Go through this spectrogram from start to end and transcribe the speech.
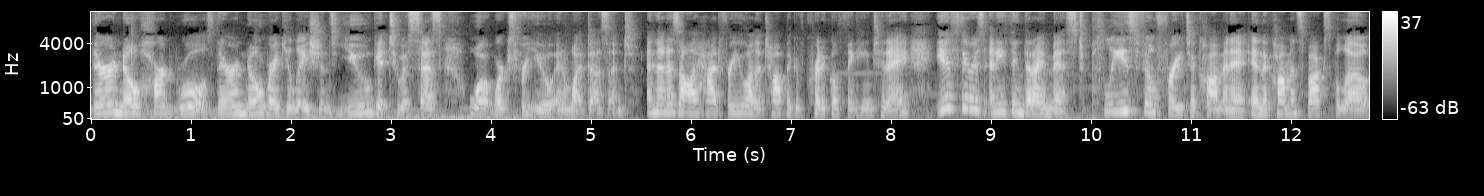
there are no hard rules, there are no regulations. You get to assess what works for you and what doesn't. And that is all I had for you on the topic of critical thinking today. If there is anything that I missed, please feel free to comment it in the comments box below.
